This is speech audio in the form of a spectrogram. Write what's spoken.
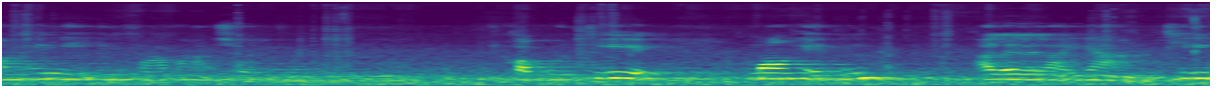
ทำให้มีอิงฟ้ามหาชนวันนี้ขอบคุณที่มองเห็นอะไรหลาย ๆ อย่างที่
